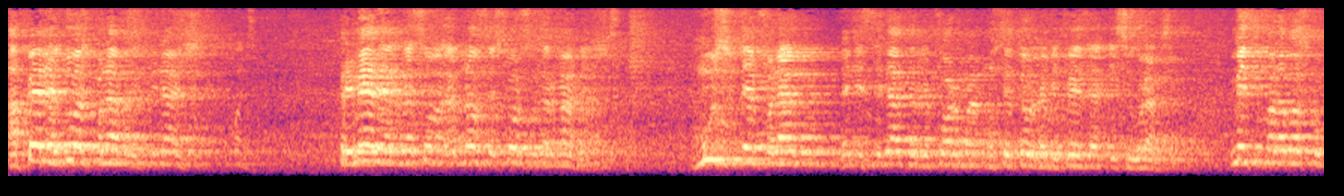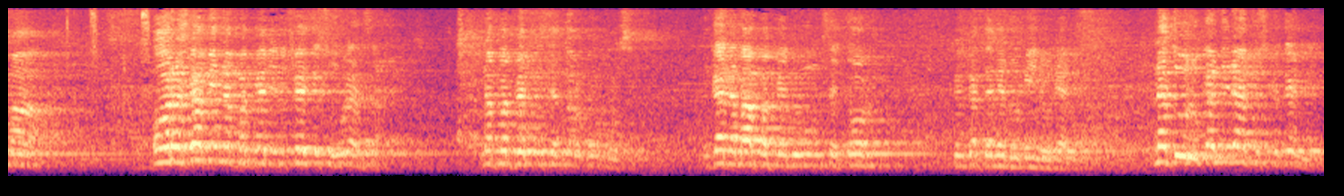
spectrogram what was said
apenas duas palavras finais Primeiro, em relação às nossas Forças Armadas. Muitos têm falado da necessidade de reforma no setor da defesa e segurança. Se falamos como a ora cabe na papel de defesa e segurança, na papel do setor concurso. Não não papel de um setor que nunca tem domínio dele. Na tudo candidatos que tem.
